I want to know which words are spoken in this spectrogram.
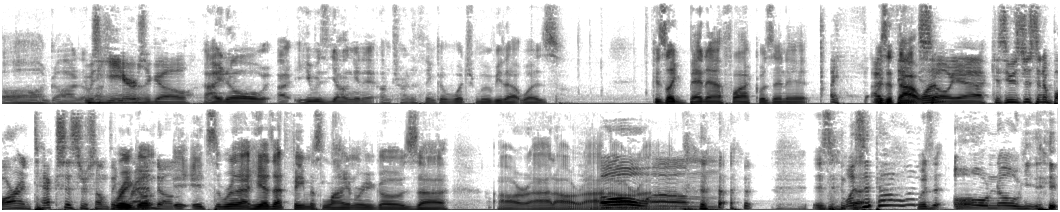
Oh God, it was years ago. I know I, he was young in it. I'm trying to think of which movie that was. Because like Ben Affleck was in it, I, Was it that one? So yeah, because he was just in a bar in Texas or something where he random. goes. It's where that he has that famous line where he goes, uh, "All right, all right." Oh, all right." um, Isn't was that- it that one? Was it? Oh no, he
